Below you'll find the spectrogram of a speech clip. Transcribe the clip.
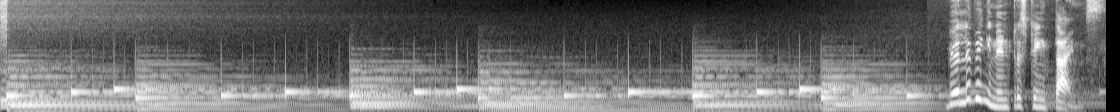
We are living in interesting times.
